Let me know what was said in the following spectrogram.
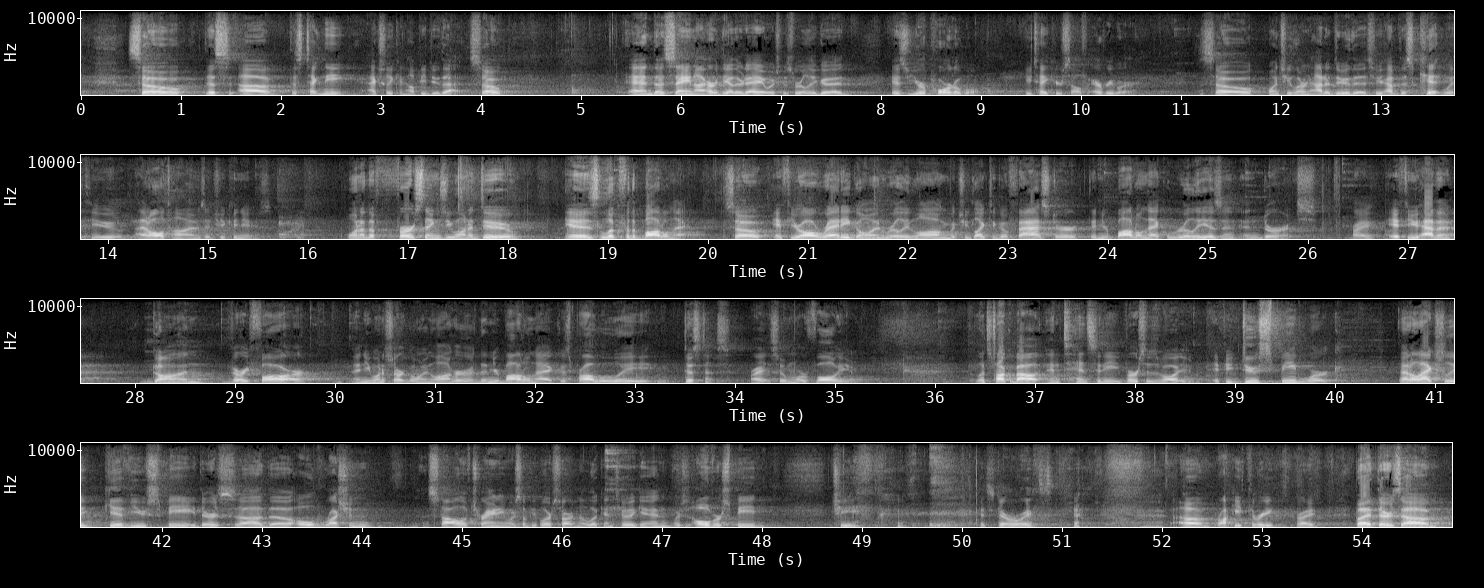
so this uh, this technique actually can help you do that. So, and the saying I heard the other day, which was really good is you're portable. You take yourself everywhere. So once you learn how to do this, you have this kit with you at all times that you can use. One of the first things you want to do is look for the bottleneck. So if you're already going really long but you'd like to go faster, then your bottleneck really isn't endurance, right? If you haven't gone very far and you want to start going longer, then your bottleneck is probably distance, right? So more volume let's talk about intensity versus volume. If you do speed work, that'll actually give you speed. There's uh, the old Russian style of training, which some people are starting to look into again, which is overspeed, cheat, it's steroids. um, Rocky three, right? But there's um,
